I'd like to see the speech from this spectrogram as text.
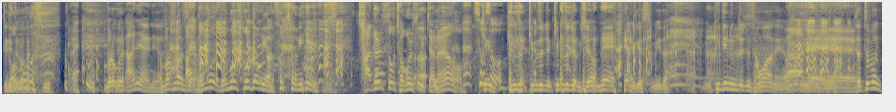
드리도록 너무- 하겠습니다. 뭐라고요? 아니 아니요. 말씀하세요. 아니, 너무 너무 소정이에요. 소정이 작을 소 적을 소 있잖아요. 소소. 김, 김수, 김수정, 김수정 씨요? 네. 알겠습니다. PD님도 좀 당황하네요. 예, 예. 자, 두 분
